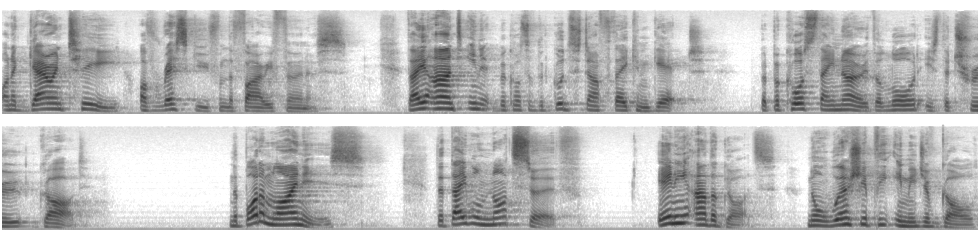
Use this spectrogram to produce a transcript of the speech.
on a guarantee of rescue from the fiery furnace. They aren't in it because of the good stuff they can get, but because they know the Lord is the true God. And the bottom line is that they will not serve any other gods, nor worship the image of gold,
